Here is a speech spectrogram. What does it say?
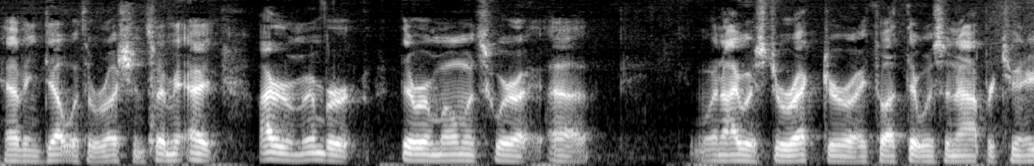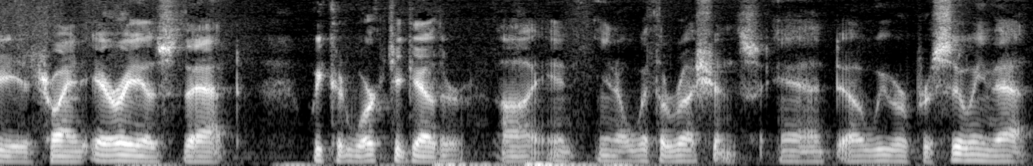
having dealt with the Russians. I mean, I I remember there were moments where uh, when I was director, I thought there was an opportunity to try in areas that we could work together, uh, in, you know, with the Russians, and uh, we were pursuing that.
